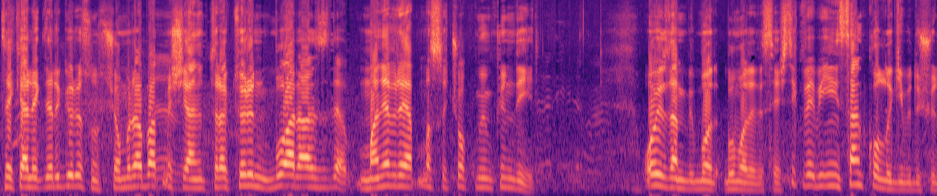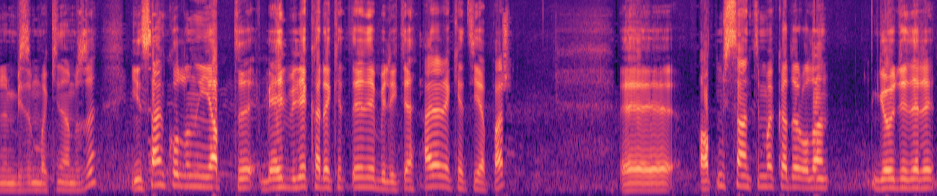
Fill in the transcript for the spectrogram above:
tekerlekleri görüyorsunuz çamura batmış. Yani traktörün bu arazide manevra yapması çok mümkün değil. O yüzden bir bu modeli seçtik ve bir insan kolu gibi düşünün bizim makinamızı. İnsan kolunun yaptığı el bilek hareketleriyle birlikte her hareketi yapar. Ee, 60 santime kadar olan gövdeleri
